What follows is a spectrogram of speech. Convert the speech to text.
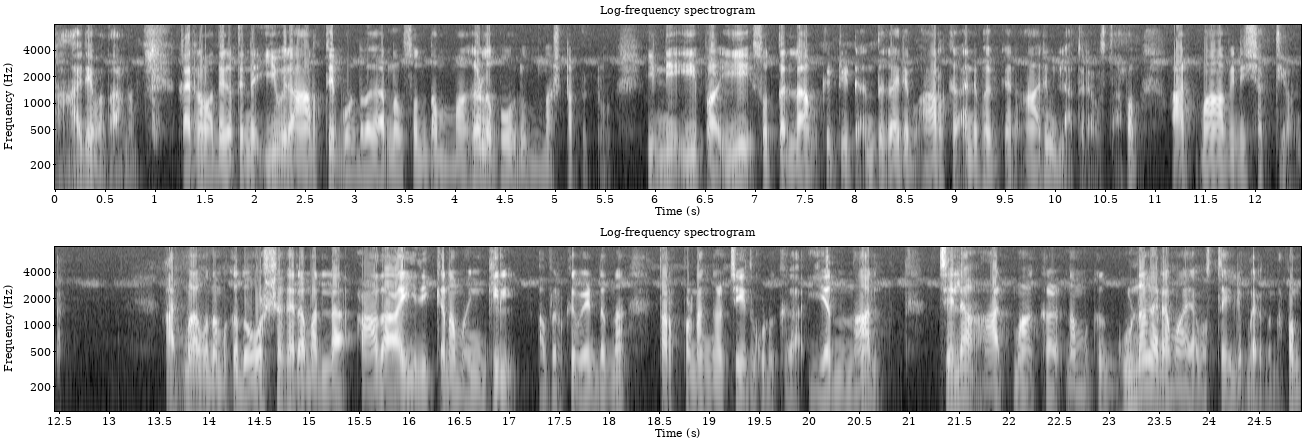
കാര്യം അതാണ്. കാരണം അദ്ദേഹത്തിന് ഈ ഒരു ആർത്തി പൂണ്ടത് കാരണം സ്വന്തം മകൾ പോലും നഷ്ടപ്പെട്ടു. ഇനി ഈ ഈ സ്വത്തെല്ലാം കിട്ടിയിട്ട് എന്ത് കാര്യം ആർക്ക് അനുഭവിക്കാൻ ആരുമില്ലാത്തൊരവസ്ഥ അപ്പം ആത്മാവിന് ശക്തിയുണ്ട്. ആത്മാവ് നമുക്ക് ദോഷകരമല്ല അതായിരിക്കണമെങ്കിൽ അവർക്ക് വേണ്ടുന്ന തർപ്പണങ്ങൾ ചെയ്തു കൊടുക്കുക. എന്നാൽ ചില ആത്മാക്കൾ നമുക്ക് ഗുണകരമായ അവസ്ഥയിലും വരുന്നുണ്ട്. അപ്പം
